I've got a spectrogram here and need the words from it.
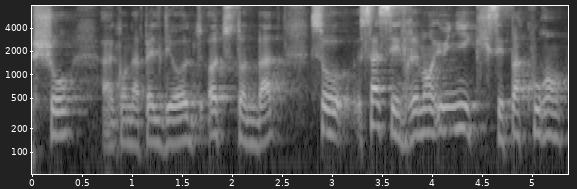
chauds hein, qu'on appelle des hot, stone baths. So, ça, c'est vraiment unique, c'est pas courant.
